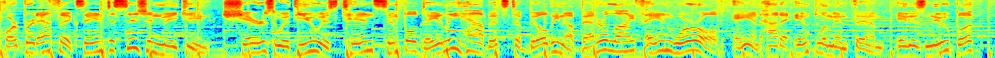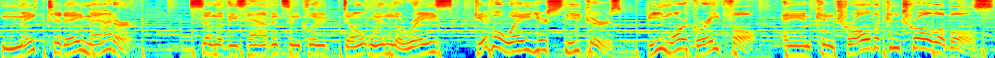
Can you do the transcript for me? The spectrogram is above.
corporate ethics, and decision making, shares with you his 10 simple daily habits to building a better life and world and how to implement them in his new book, Make Today Matter. Some of these habits include don't win the race, give away your sneakers, be more grateful, and control the controllables.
